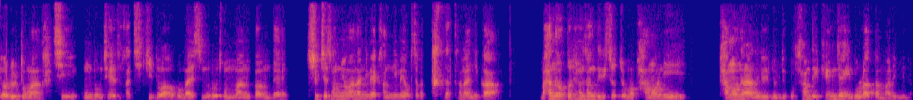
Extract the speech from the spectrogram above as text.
열흘 동안 같이 공동체에서 같이 기도하고 말씀으로 전무하는 가운데 실제 성령 하나님의 강림의 역사가 딱 나타나니까 많은 어떤 현상들이 있었죠. 뭐 방언이 방언을 하는 일들도 있고 사람들이 굉장히 놀랐단 말입니다.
